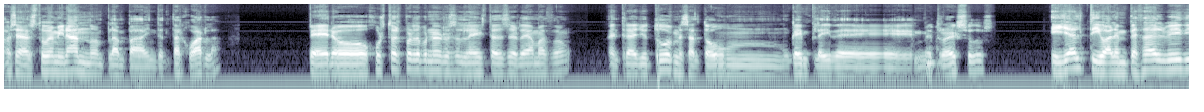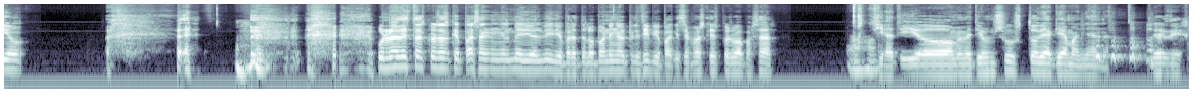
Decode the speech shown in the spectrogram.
O sea, estuve mirando en plan para intentar jugarla. Pero justo después de ponerlos en la lista de deseos de Amazon, entré a YouTube, me saltó un gameplay de Metro Exodus. Y ya el tío, al empezar el vídeo. Una de estas cosas que pasan en el medio del vídeo, pero te lo ponen al principio para que sepas que después va a pasar. Hostia, tío, me metió un susto de aquí a mañana. Les dije,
